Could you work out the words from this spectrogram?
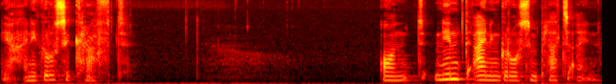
ja, eine große Kraft und nimmt einen großen Platz ein.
